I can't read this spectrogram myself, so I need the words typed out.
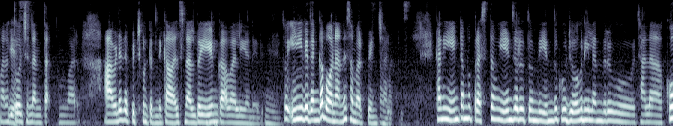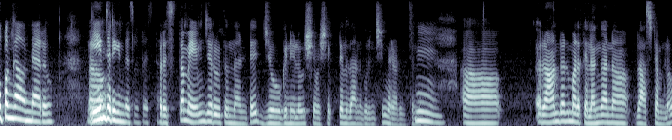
మనకు. తోచినంత అమ్మవారు. ఆవిడే తెప్పించుకుంటుంది కావాల్సిన వాళ్ళతో ఏం కావాలి అనేది. మ్మ్. సో ఈ విధంగా బోనాన్ని సమర్పించాలి. కానీ ఏంటమ్మా ప్రస్తుతం ఏం జరుగుతుంది? ఎందుకు జోగినీలందరూ చాలా కోపంగా ఉన్నారు? ఏం జరిగింది అసలు ప్రస్తుతం ప్రస్తుతం ఏం జరుగుతుందంటే జోగినిలు శివశక్తులు దాని గురించి మీరు అడుగుతున్నారు రాను రాను మన తెలంగాణ రాష్ట్రంలో.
